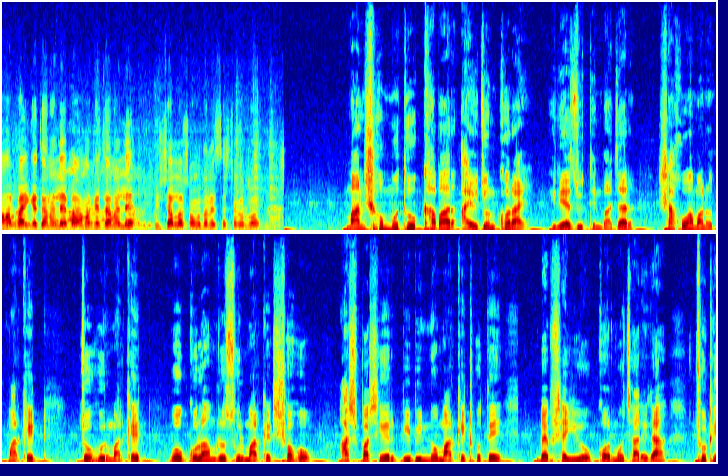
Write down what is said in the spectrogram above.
আমার বাইকে জানালে বা আমাকে জানালে ইনশাল্লাহ সমাধানের চেষ্টা করব। মানসম্মত খাবার আয়োজন করায় রিয়াজউদ্দিন বাজার, শাহ আমানত মার্কেট, জহুর মার্কেট ও গোলাম রসুল মার্কেট সহ আশপাশের বিভিন্ন মার্কেট হতে ব্যবসায়ী ও কর্মচারীরা ছুটে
